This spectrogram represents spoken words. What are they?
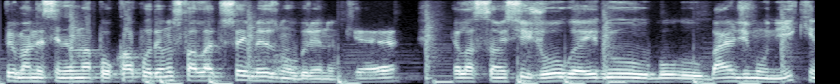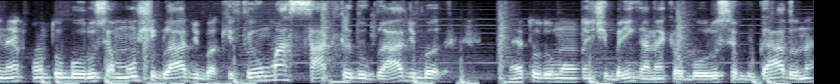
permanecendo na Pokal, podemos falar disso aí mesmo, Breno, que é relação a esse jogo aí do Bayern de Munique, né, contra o Borussia Mönchengladbach, que foi um massacre do Gladbach, né, todo mundo a gente brinca, né, que é o Borussia bugado, né,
